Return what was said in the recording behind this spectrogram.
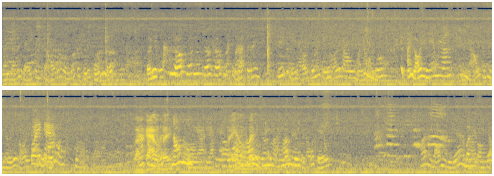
Đứa nào? Đứa nào? tự nhiên cũng rớt rớt rớt rớt rớt mắt mà từ đây kiếm cái điện thoại kiếm điện thoại ở đâu mà nó không có anh gọi giùm em đi anh bảo thì đừng có gọi quay cả không Làm cá luôn đi. nấu luôn Đẩy luôn nói đi. hết đi đâu có chịu hết mình bỏ gì á bên còn chợ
